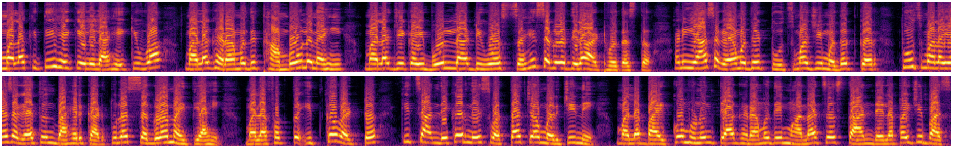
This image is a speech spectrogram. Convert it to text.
मला किती हे केलेलं आहे किंवा मला घरामध्ये थांबवलं नाही मला जे काही बोलला डिवोर्सचं हे सगळं तिला आठवत असतं. आणि या सगळ्यामध्ये तूच माझी मदत कर तूच मला या सगळ्यातून बाहेर काढ तुला सगळं माहिती आहे. मला फक्त इतकं वाटतं की चांदेकरने स्वतःच्या मर्जीने मला बायको म्हणून त्या घरामध्ये मानाचं स्थान द्यायला पाहिजे बास.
